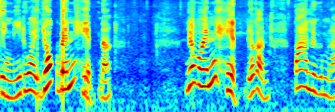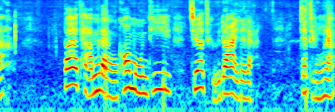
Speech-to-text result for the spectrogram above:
สิ่งนี้ด้วย ยกเว้นเห็ดนะ ยกเว้นเห็ดเดี๋ยวก่อน ป้าลืมละป้าถามแหล่งข้อมูลที่เชื่อถือได้เลยแหละ จะถึงแล้ว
